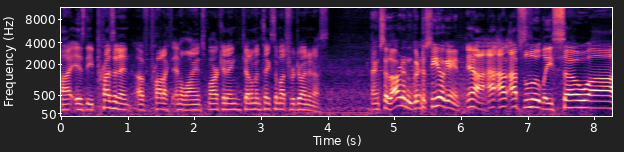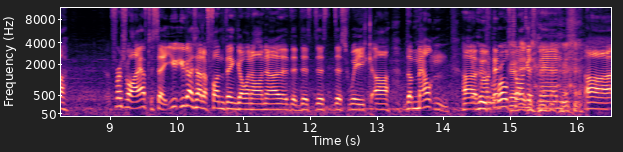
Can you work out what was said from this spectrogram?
uh, is the president President of Product and Alliance Marketing. Gentlemen, thanks so much for joining us. Thanks a lot and good to see you again. Yeah, absolutely. So, uh, first of all, I have to say, you, you guys had a fun thing going on uh, this, this, this week. Uh, the Mountain, uh, who's mountain? world's strongest man. Uh,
